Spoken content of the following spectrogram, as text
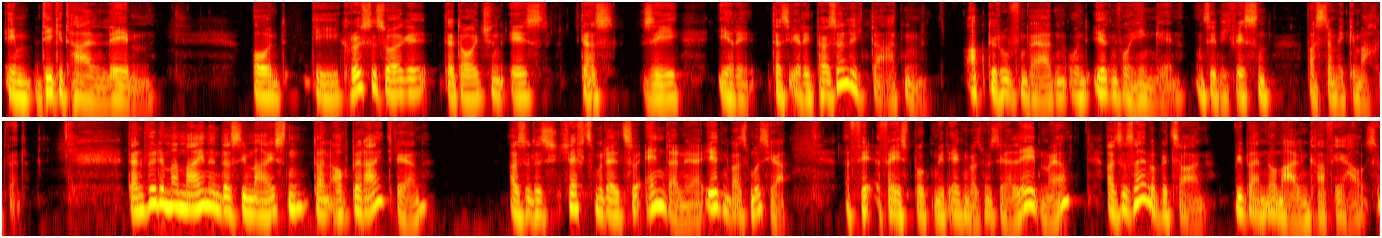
im digitalen Leben? Und die größte Sorge der Deutschen ist, dass sie ihre, dass ihre persönlichen Daten abgerufen werden und irgendwo hingehen und sie nicht wissen, was damit gemacht wird. Dann würde man meinen, dass die meisten dann auch bereit wären, also das Geschäftsmodell zu ändern. Ja, irgendwas muss ja Facebook mit irgendwas muss ja leben, ja. Also selber bezahlen, wie bei einem normalen Kaffeehaus.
